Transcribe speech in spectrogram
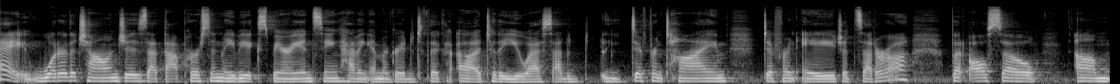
hey, what are the challenges that that person may be experiencing having immigrated to the uh, to the U.S. at a different time, different age, etc. But also, um,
